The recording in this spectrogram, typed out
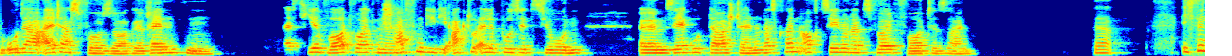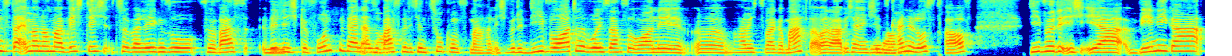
oder Altersvorsorge, Renten. Das heißt, hier Wortwolken ja. schaffen, die die aktuelle Position ähm, sehr gut darstellen. Und das können auch zehn oder zwölf Worte sein. Ja. Ich finde es da immer noch mal wichtig zu überlegen, so für was will mhm. ich gefunden werden, also genau. was will ich in Zukunft machen. Ich würde die Worte, wo ich sage so, oh nee, äh, habe ich zwar gemacht, aber da habe ich eigentlich genau. jetzt keine Lust drauf, die würde ich eher weniger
